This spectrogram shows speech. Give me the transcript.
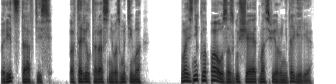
«Представьтесь», — повторил Тарас невозмутимо. Возникла пауза, сгущая атмосферу недоверия.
